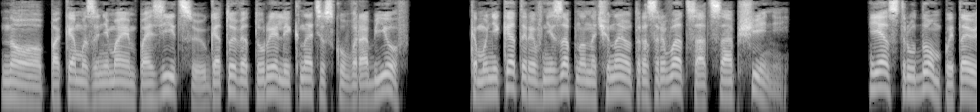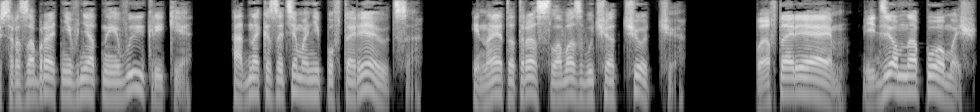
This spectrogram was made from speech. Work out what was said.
Но пока мы занимаем позицию, готовя турели к натиску воробьев, коммуникаторы внезапно начинают разрываться от сообщений. Я с трудом пытаюсь разобрать невнятные выкрики, Однако затем они повторяются, и на этот раз слова звучат четче. «Повторяем! Идем на помощь!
